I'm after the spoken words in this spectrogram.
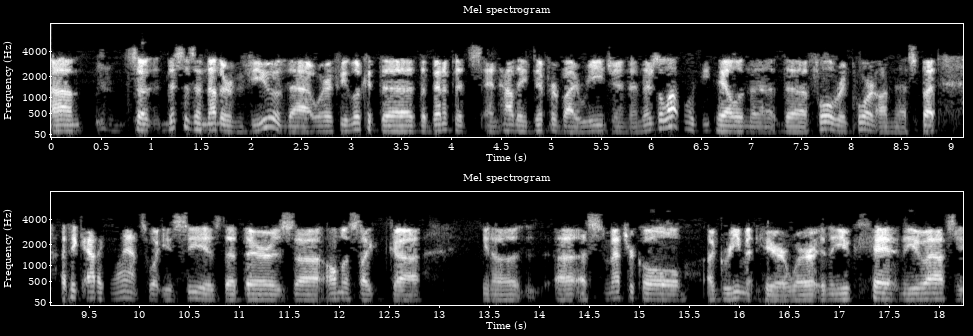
Um, so this is another view of that, where if you look at the, the benefits and how they differ by region, and there's a lot more detail in the, the full report on this, but I think at a glance what you see is that there's uh, almost like uh, you know, a, a, symmetrical agreement here, where in the UK and the US you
